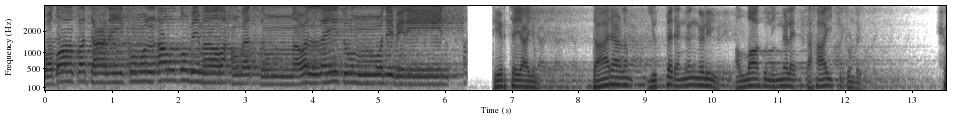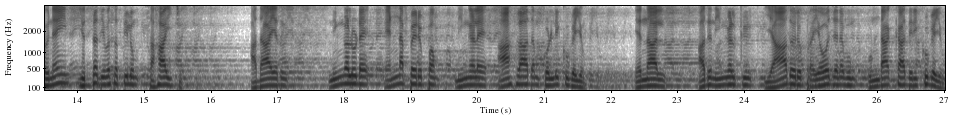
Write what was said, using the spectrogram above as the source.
وضاقت عليكم الأرض بما رحبت ثم وليتم مدبرين തീർച്ചയായും ധാരാളം യുദ്ധരംഗങ്ങളിൽ അള്ളാഹു നിങ്ങളെ സഹായിച്ചിട്ടുണ്ട് ഹുനൈൻ യുദ്ധദിവസത്തിലും സഹായിച്ചു അതായത് നിങ്ങളുടെ എണ്ണപ്പെരുപ്പം നിങ്ങളെ ആഹ്ലാദം കൊള്ളിക്കുകയും എന്നാൽ അത് നിങ്ങൾക്ക് യാതൊരു പ്രയോജനവും ഉണ്ടാക്കാതിരിക്കുകയും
